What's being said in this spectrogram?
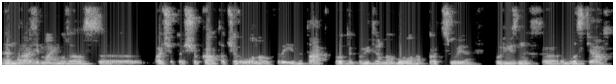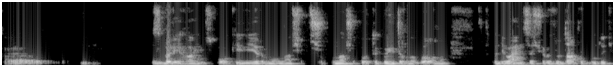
Е, Наразі маємо зараз е, бачите, що карта червона України. Так, протиповітряна оборона працює у різних е, областях. Зберігаємо спокій, віримо в наші, в нашу протиповітряну оборону. Сподіваємося, що результати будуть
